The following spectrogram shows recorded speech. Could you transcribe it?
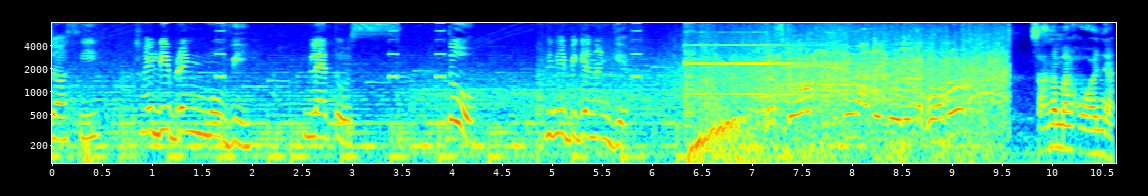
Josie, may libreng movie, Lettuce. Two, binibigyan ng gift. Let's go. Tignan natin kung ilan nakuha mo. Sana makuha niya.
